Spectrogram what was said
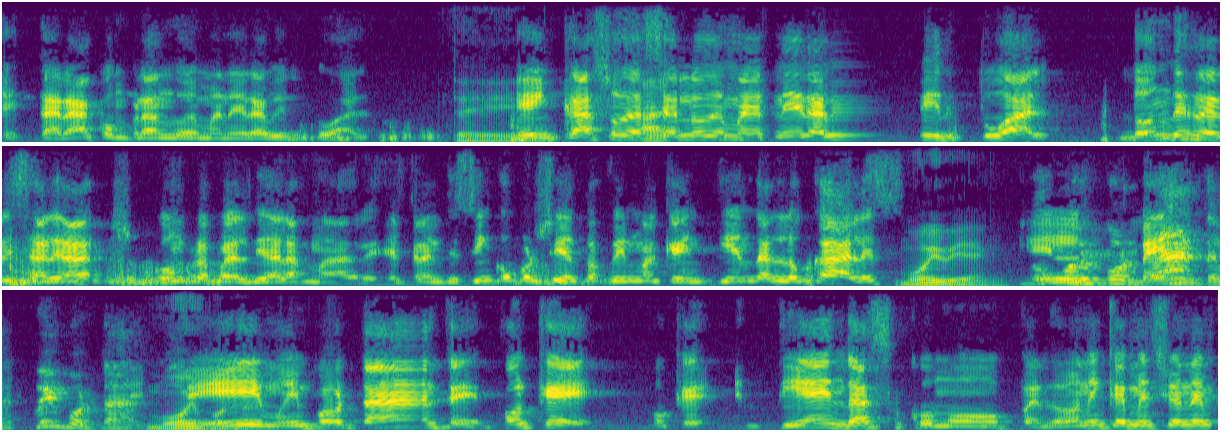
estará comprando de manera virtual. En caso de ah. hacerlo de manera virtual, ¿dónde realizaría su compra para el Día de las Madres? El 35% afirma que en tiendas locales. Muy bien. muy importante, muy importante. Muy sí, muy importante. ¿Por qué? Porque tiendas como, perdonen que mencione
